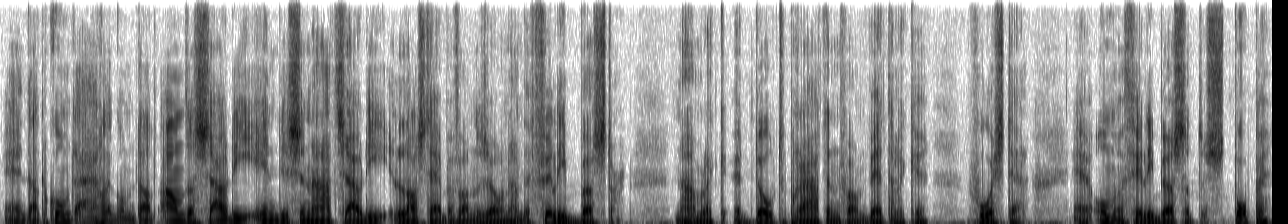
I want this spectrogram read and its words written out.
En dat komt eigenlijk omdat anders zou die in de Senaat zou die last hebben van de zogenaamde filibuster. Namelijk het doodpraten van wettelijke voorstellen. En om een filibuster te stoppen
